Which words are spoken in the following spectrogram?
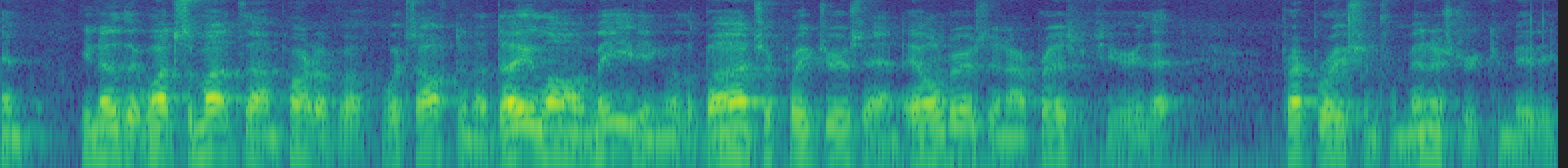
And you know that once a month I'm part of a, what's often a day long meeting with a bunch of preachers and elders in our presbytery, that preparation for ministry committee.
